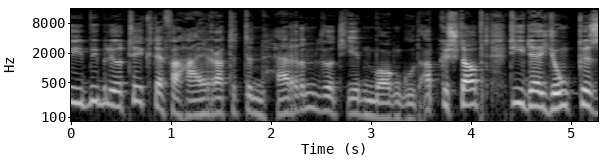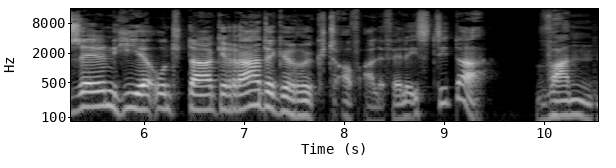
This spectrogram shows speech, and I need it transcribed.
Die Bibliothek der verheirateten Herren wird jeden Morgen gut abgestaubt, die der Junggesellen hier und da gerade gerückt. Auf alle Fälle ist sie da. Wann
